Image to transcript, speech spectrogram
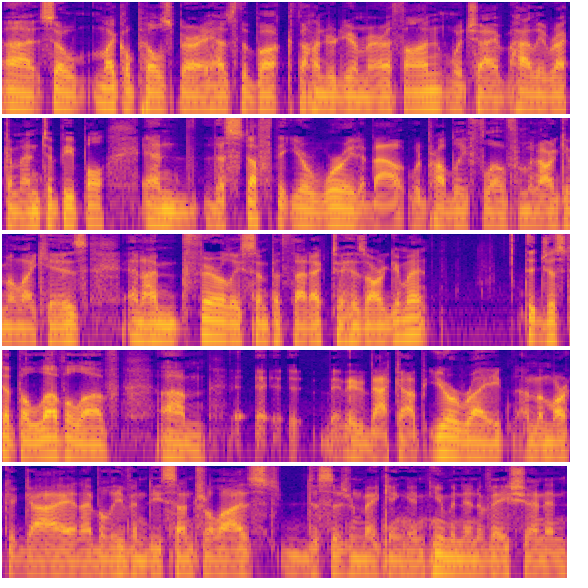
Uh, so Michael Pillsbury has the book, The Hundred Year Marathon, which I highly recommend to people. And the stuff that you're worried about would probably flow from an argument like his. And I'm fairly sympathetic to his argument that just at the level of um, maybe back up. You're right. I'm a market guy, and I believe in decentralized decision making and human innovation, and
